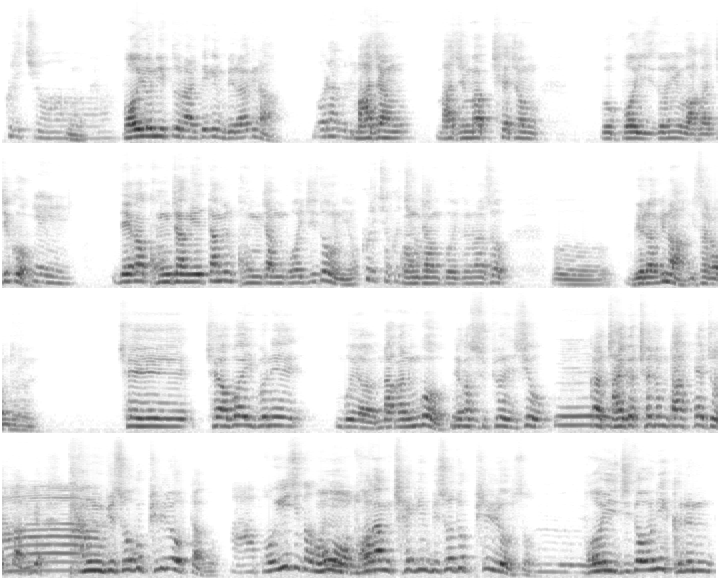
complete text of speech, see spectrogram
그렇죠. 음. 보연이 떠날 때게 몇학이나 뭐라 그래? 마장 마지막 최종 그 보이지돈이 와가지고 예 내가 공장에 있다면 공장 보이지돈이요. 그렇죠 그렇죠. 공장 보이고 나서 어, 멸학이나 이 사람들은 최 최아바 이번에 뭐야 나가는 거 내가 음. 수표했시오. 음. 그러니까 자기가 최종 다 해줬다는 게 아. 당비서고 필요 없다고. 아 보이지도 어, 도당 책임 비서도 필요 없어. 음. 보이지도니 그런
